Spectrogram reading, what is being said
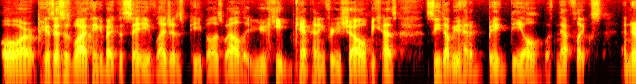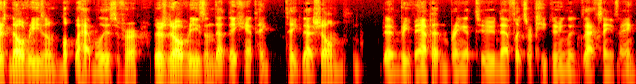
or because this is what I think about the Save Legends people as well that you keep campaigning for your show because CW had a big deal with Netflix and there's no reason. Look what happened with Lucifer. There's no reason that they can't take take that show and, and revamp it and bring it to Netflix or keep doing the exact same thing.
